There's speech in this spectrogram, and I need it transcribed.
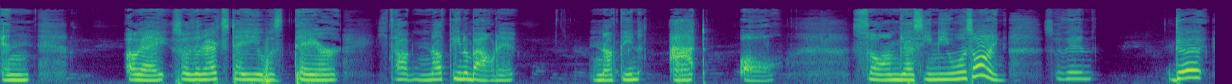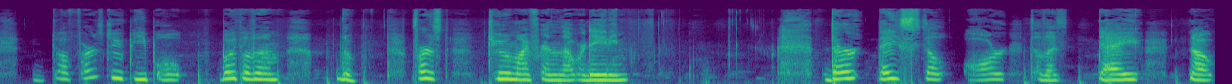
and, okay, so the next day he was there. He talked nothing about it. Nothing at all. So I'm guessing he was fine. So then the, the first two people, both of them, the first two of my friends that were dating, they're, they still are to this day. No,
